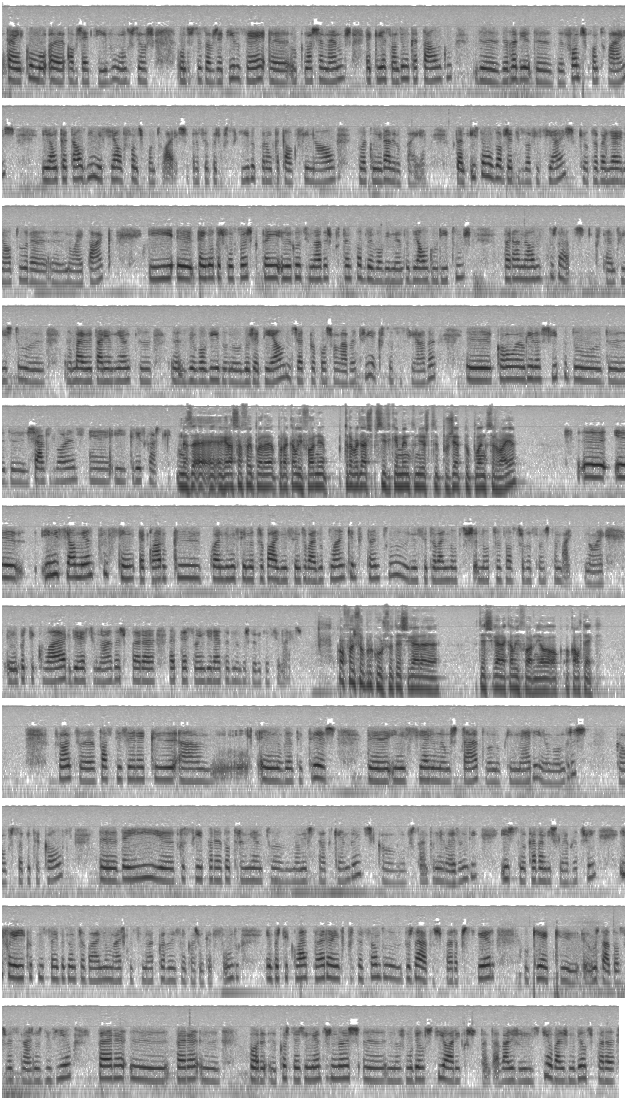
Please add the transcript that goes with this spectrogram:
tem como uh, objetivo, um dos, seus, um dos seus objetivos é uh, o que nós chamamos a criação de um catálogo de, de, de, de, fontes pontuais e é um catálogo inicial de fontes pontuais para ser depois perseguido para um catálogo final pela comunidade europeia. Portanto, isto é um dos objetivos oficiais que eu trabalhei na altura uh, no IPAC e tem outras funções que têm relacionadas, portanto, ao desenvolvimento de algoritmos para a análise dos dados. Portanto, isto eh, maioritariamente eh, desenvolvido no, no GPL, no Jet Propulsion Laboratory, a que estou associada, eh, com a leadership do, de, de Charles Lawrence e Chris Gorsky. Mas a, a, graça foi para, para a Califórnia trabalhar especificamente neste projeto do Planck Surveyor? Inicialmente, sim. É claro que quando iniciei o meu trabalho, iniciei um trabalho no Planck, entretanto, iniciei trabalho noutros, noutras observações também, não é? Em particular, direcionadas para a detecção indireta de ondas gravitacionais. Qual foi o seu percurso até chegar, a, até chegar à Califórnia, ao, ao Caltech? Pronto, posso dizer é que um, em 93 eh, iniciei o meu mestrado no King Mary, em Londres, com o professor Peter Coles, daí uh, prossegui para doutoramento na Universidade de Cambridge com o professor Anthony Lazenby, isto no Cavendish Laboratory, e foi aí que eu comecei a fazer um trabalho mais relacionado com a radiação cósmica de fundo, em particular para a interpretação do, dos dados, para perceber o que é que os dados observacionais nos diziam para, uh, para pôr constrangimentos nos, nos modelos teóricos. Portanto, vários, existiam vários modelos para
